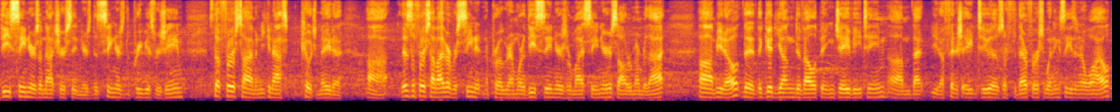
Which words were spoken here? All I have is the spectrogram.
these seniors are not your seniors. The seniors of the previous regime. It's the first time, and you can ask Coach Maida. Uh, this is the first time I've ever seen it in a program where these seniors were my seniors, so I'll remember that. Um, you know, the the good young developing JV team um, that you know finished eight and two. It was their first winning season in a while.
